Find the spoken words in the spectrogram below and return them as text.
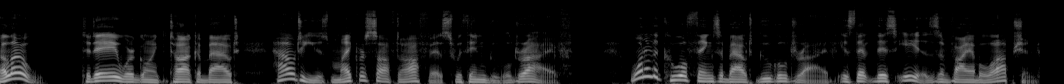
Hello! Today we're going to talk about how to use Microsoft Office within Google Drive. One of the cool things about Google Drive is that this is a viable option.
